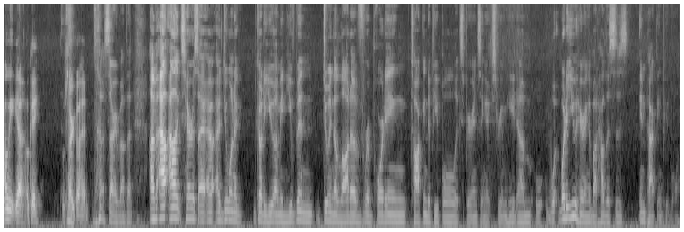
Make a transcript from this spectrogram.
oh yeah, okay. I'm sorry. Go ahead. sorry about that. Um, Alex Harris, I, I, do want to go to you. I mean, you've been doing a lot of reporting, talking to people experiencing extreme heat. Um, wh- what are you hearing about how this is impacting people.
